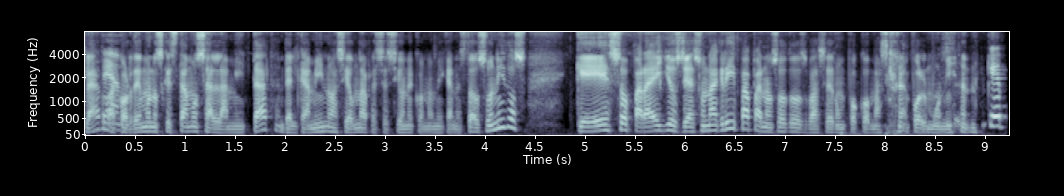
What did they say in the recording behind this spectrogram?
Claro, acordémonos que estamos a la mitad del camino hacia una recesión económica en Estados Unidos, que eso para ellos ya es una gripa, para nosotros va a ser un poco más que una pulmonía. ¿no? ¿Qué,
